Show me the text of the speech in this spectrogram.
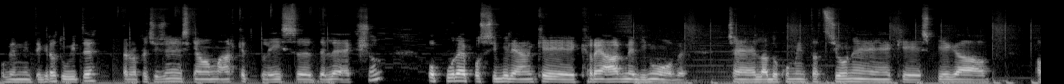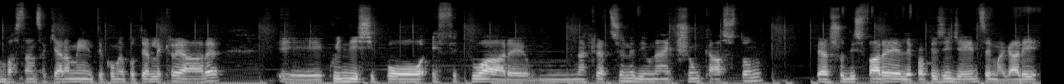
ovviamente gratuite, per la precisione si chiama Marketplace delle action oppure è possibile anche crearne di nuove. C'è la documentazione che spiega abbastanza chiaramente come poterle creare e quindi si può effettuare una creazione di un'action custom per soddisfare le proprie esigenze e magari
